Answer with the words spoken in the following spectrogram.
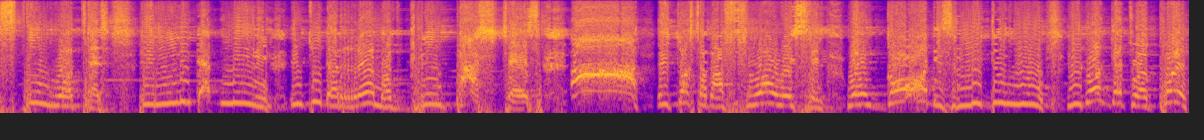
Still waters. He leaded me into the realm of green pastures. Ah, he talks about flourishing. When God is leading you, you don't get to a point.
